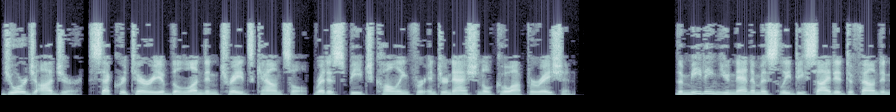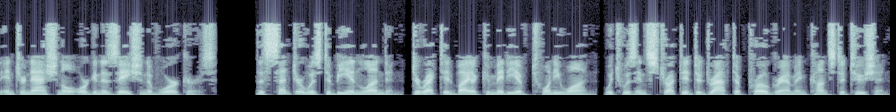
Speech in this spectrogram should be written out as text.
George Odger, secretary of the London Trades Council, read a speech calling for international cooperation. The meeting unanimously decided to found an international organisation of workers. The centre was to be in London, directed by a committee of 21, which was instructed to draft a programme and constitution.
